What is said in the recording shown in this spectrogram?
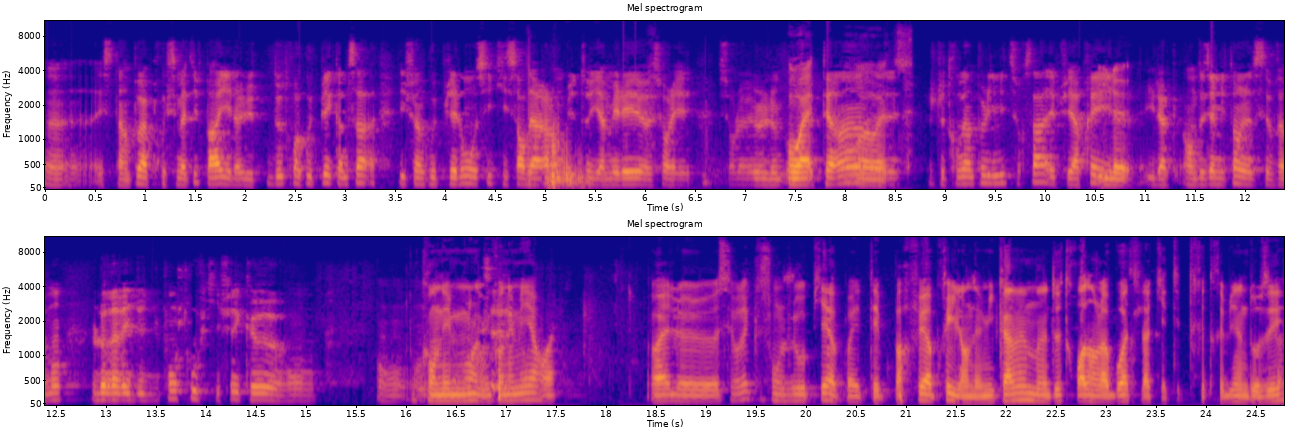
Euh, et c'était un peu approximatif, pareil, il a eu deux trois coups de pied comme ça, il fait un coup de pied long aussi qui sort derrière l'embut, il y a mêlé euh, sur, les, sur le, Ouais, terrain, ouais, ouais. je le trouvais un peu limite sur ça, et puis après, Il il, est- il a, en deuxième mi-temps, c'est vraiment le réveil de Dupont, je trouve, qui fait que on, on- on- Qu'on est, on qu'on est meilleur, ouais. Ouais, le... c'est vrai que son jeu au pied a pas été parfait. Après, il en a mis quand même deux trois dans la boîte là, qui était très très bien dosé. Bien.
